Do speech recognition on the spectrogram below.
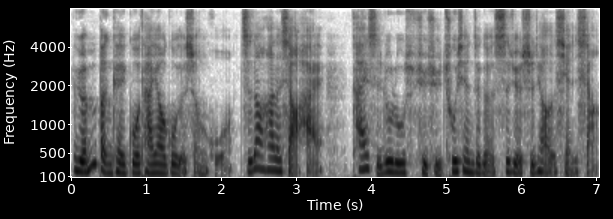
原本可以过他要过的生活，直到他的小孩开始陆陆续续出现这个视觉失调的现象。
